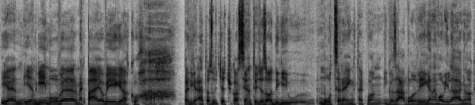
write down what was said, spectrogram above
ilyen, ilyen game over, meg pálya vége, akkor ha, pedig hát az úgy csak azt jelenti, hogy az addigi módszereinknek van igazából vége, nem a világnak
